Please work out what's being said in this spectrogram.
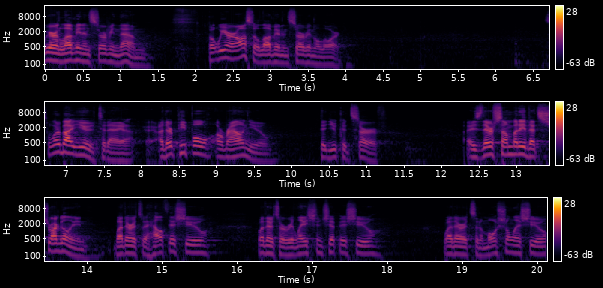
we are loving and serving them, but we are also loving and serving the Lord. So, what about you today? Are there people around you that you could serve? Is there somebody that's struggling, whether it's a health issue, whether it's a relationship issue, whether it's an emotional issue,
